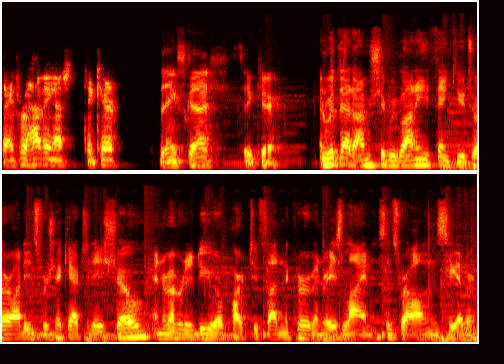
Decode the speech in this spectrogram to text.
Thanks for having us. Take care. Thanks, guys. Take care. And with that, I'm Shiv Gaglani. Thank you to our audience for checking out today's show. And remember to do your part to flatten the curve and raise line since we're all in this together.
